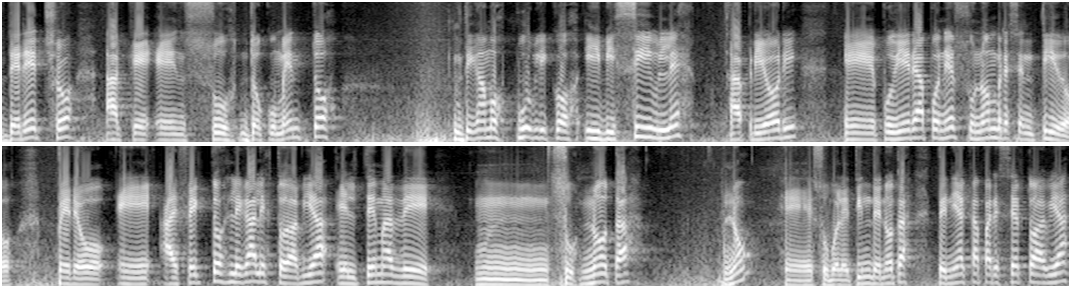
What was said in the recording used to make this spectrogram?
derecho a que en sus documentos digamos, públicos y visibles, a priori, eh, pudiera poner su nombre sentido, pero eh, a efectos legales todavía el tema de mm, sus notas, no, eh, su boletín de notas, tenía que aparecer todavía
